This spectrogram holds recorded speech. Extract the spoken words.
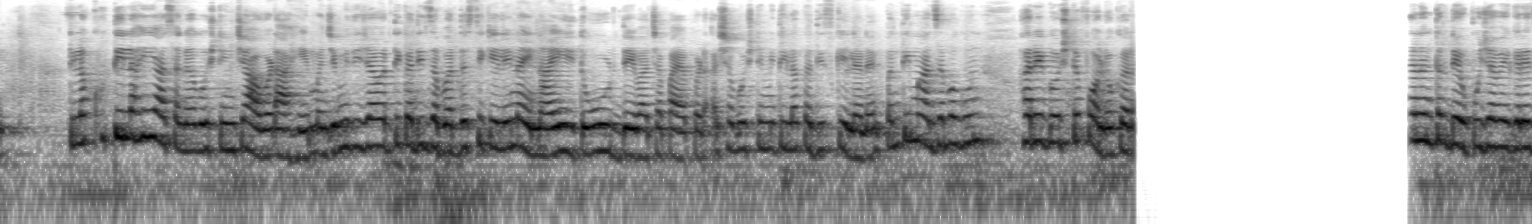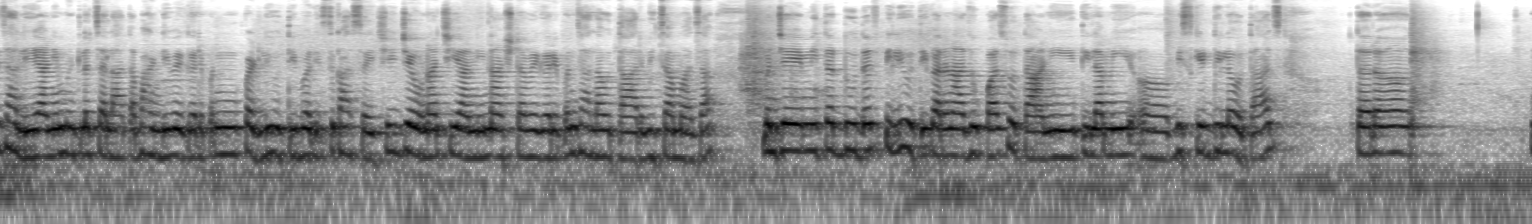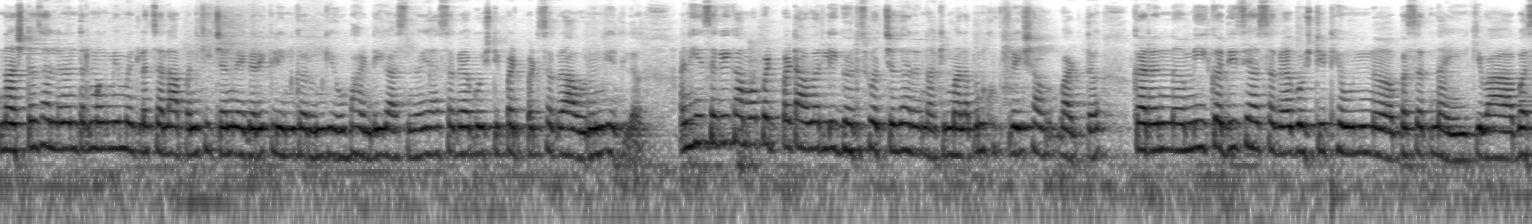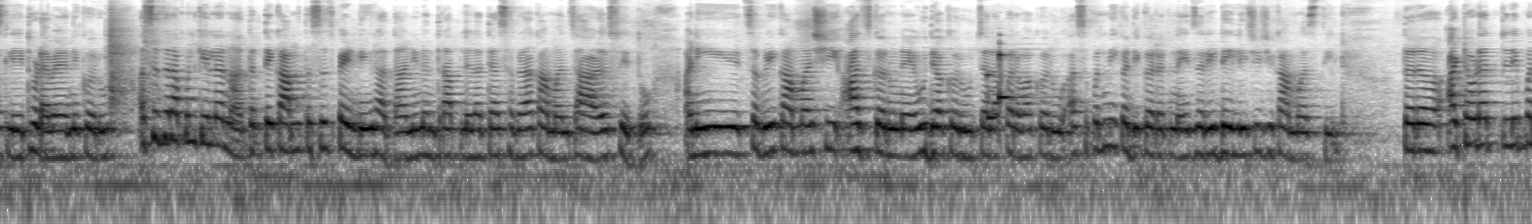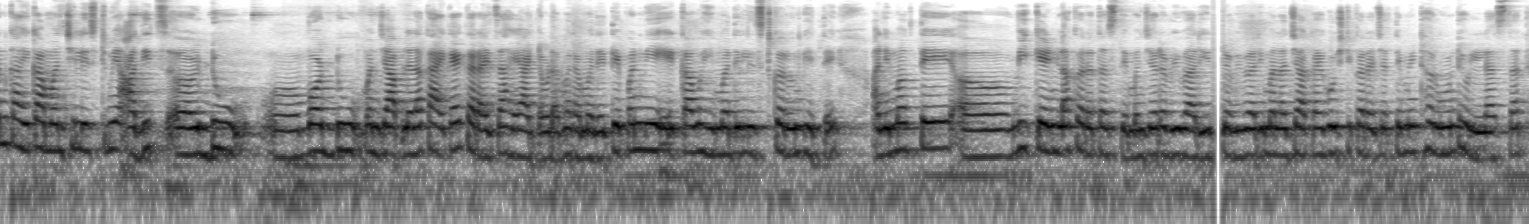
तिला खूप तिलाही या सगळ्या गोष्टींची आवड आहे. म्हणजे मी तिच्यावरती कधी जबरदस्ती केली नाही नाही तू उठ देवाच्या पाया पड. अशा गोष्टी मी तिला कधीच केल्या नाहीत. पण ती माझं बघून हर एक गोष्ट फॉलो कर त्यानंतर देवपूजा वगैरे झाली आणि म्हटलं चला आता भांडी वगैरे पण पडली होती बरीच घासायची. जेवणाची आणि नाश्ता वगैरे पण झाला होता आरवीचा माझा. म्हणजे मी तर दूधच पिली होती कारण आज उपास होता आणि तिला मी बिस्किट दिलं होतं आज. तर नाश्ता झाल्यानंतर मग मी म्हटलं चला आपण किचन वगैरे क्लीन करून घेऊ भांडी घासणं ह्या सगळ्या गोष्टी पटपट सगळं आवरून घेतलं. आणि हे सगळी कामं पटपट आवरली घर स्वच्छ झालं ना की मला पण खूप फ्रेश वाटतं. कारण मी कधीच ह्या सगळ्या गोष्टी ठेवून बसत नाही किंवा बसले थोड्या वेळाने करू. असं जर आपण केलं ना तर ते काम तसंच पेंडिंग राहतं आणि नंतर आपल्याला त्या सगळ्या कामांचा आळस येतो. आणि सगळी कामाशी आज करू नये उद्या करू चला परवा करू असं पण मी कधी करत नाही. जरी डेलीची जी कामं असतील तर आठवड्यातले पण काही कामांची लिस्ट मी आधीच डू वॉट डू म्हणजे आपल्याला काय काय करायचं आहे आठवड्याभरामध्ये ते पण मी एका वहीमध्ये लिस्ट करून घेते. आणि मग ते वीकेंडला करत असते. म्हणजे रविवारी रविवारी मला ज्या काही गोष्टी करायच्या आहेत ते मी ठरवून ठेवलेल्या असतात.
